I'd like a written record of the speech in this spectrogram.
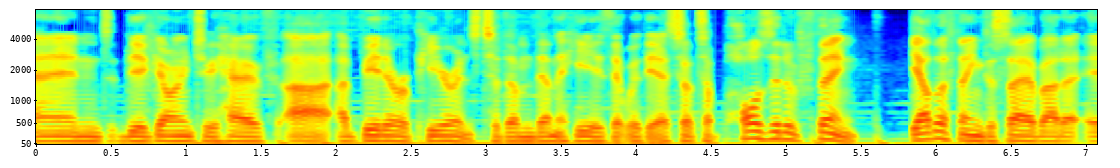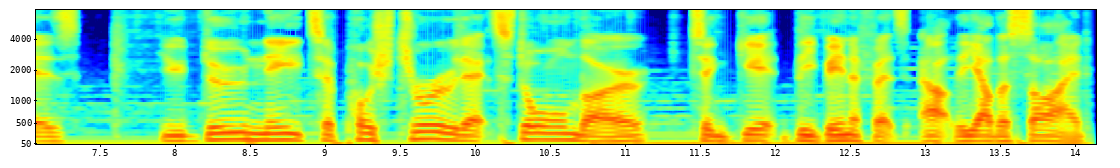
and they're going to have uh, a better appearance to them than the hairs that were there. So it's a positive thing. The other thing to say about it is you do need to push through that storm though to get the benefits out the other side.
